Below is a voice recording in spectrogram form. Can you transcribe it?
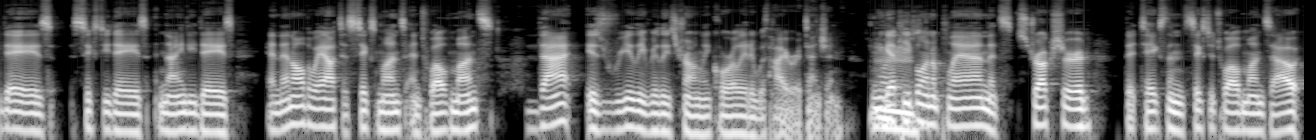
days, 60 days, 90 days, and then all the way out to 6 months and 12 months. That is really really strongly correlated with higher retention. When you get Mhm. people on a plan that's structured that takes them 6 to 12 months out,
